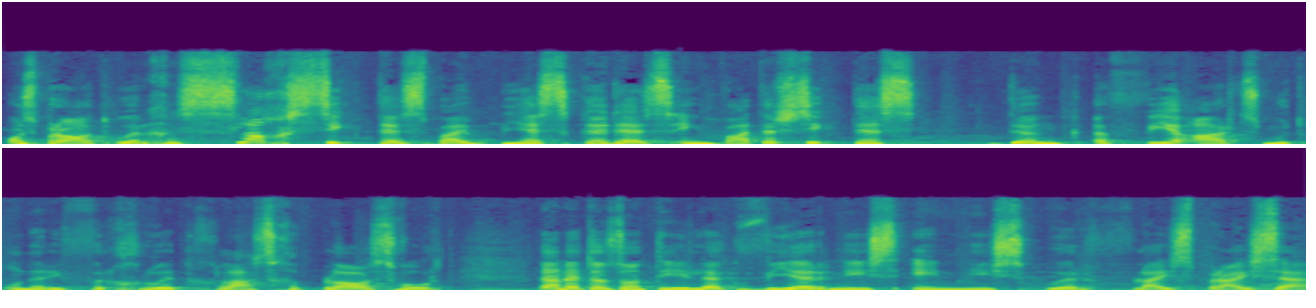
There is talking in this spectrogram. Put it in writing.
Ons praat oor geslagsiektes by beeskuddes en watter siektes dink 'n veearts moet onder die vergrootglas geplaas word. Dan het ons natuurlik weer nuus en nuus oor vleispryse.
